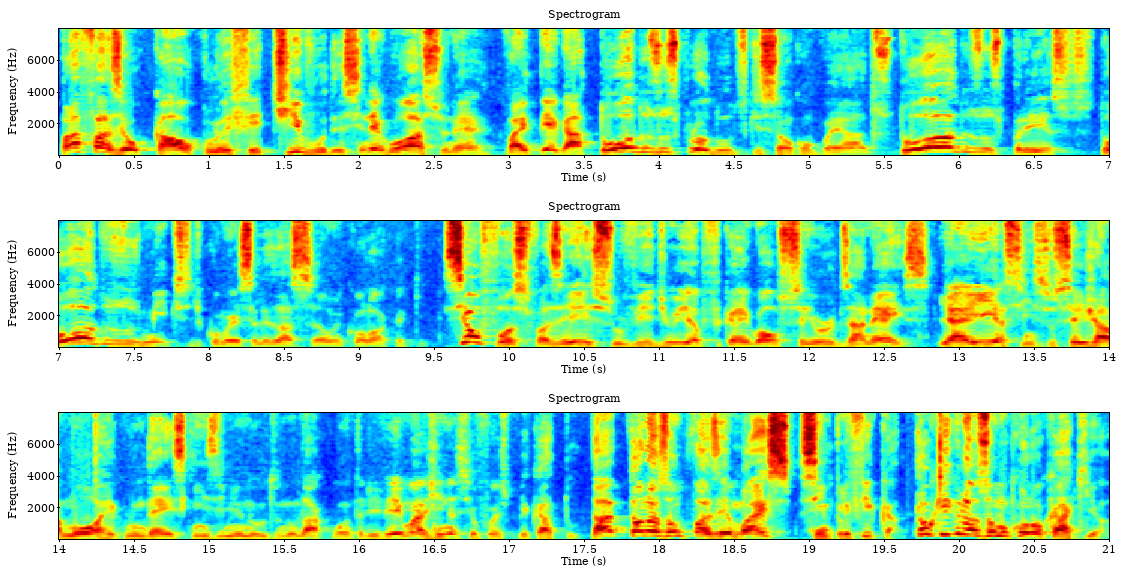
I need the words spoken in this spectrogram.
Para fazer o cálculo efetivo desse negócio, né, vai pegar todos os produtos que são acompanhados, todos os preços, todos os mix de comercialização e coloca aqui. Se eu fosse fazer isso, o vídeo ia ficar igual o Senhor dos Anéis, e aí, assim, se você já morre com 10, 15 minutos não dá conta de ver, imagina se eu for explicar tudo, tá? Então nós vamos fazer mais simplificar. Então o que, que nós vamos colocar aqui, ó?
